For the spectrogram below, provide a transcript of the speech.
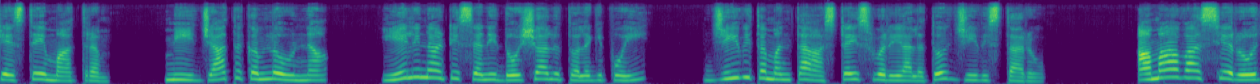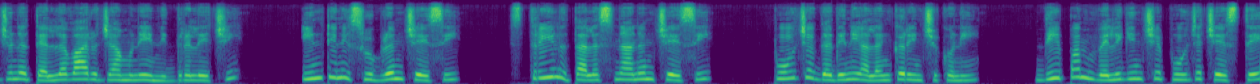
చేస్తే మాత్రం మీ జాతకంలో ఉన్న ఏలినాటి శని దోషాలు తొలగిపోయి జీవితమంతా అష్టైశ్వర్యాలతో జీవిస్తారు. అమావాస్య రోజున తెల్లవారుజామునే నిద్రలేచి ఇంటిని శుభ్రం చేసి స్త్రీలు తలస్నానం చేసి పూజ గదిని అలంకరించుకుని దీపం వెలిగించి పూజ చేస్తే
